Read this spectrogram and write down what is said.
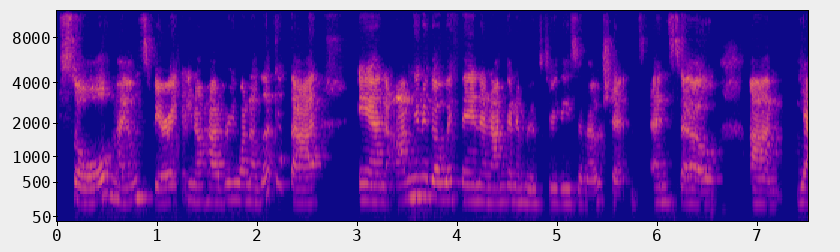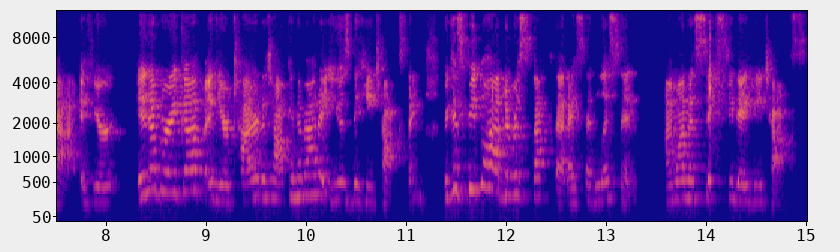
soul, my own spirit, you know, however you want to look at that. And I'm going to go within and I'm going to move through these emotions. And so, um, yeah, if you're in a breakup and you're tired of talking about it, use the detox thing because people had to respect that. I said, listen, I'm on a 60 day detox.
